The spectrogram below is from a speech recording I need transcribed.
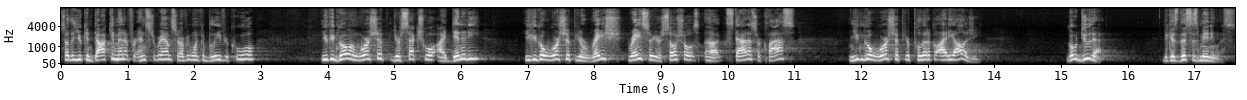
so that you can document it for Instagram so everyone can believe you're cool. You could go and worship your sexual identity. You could go worship your race, race or your social uh, status or class. And you can go worship your political ideology. Go do that because this is meaningless.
